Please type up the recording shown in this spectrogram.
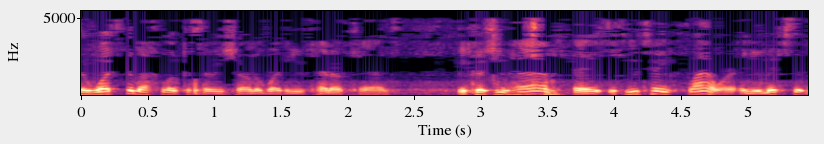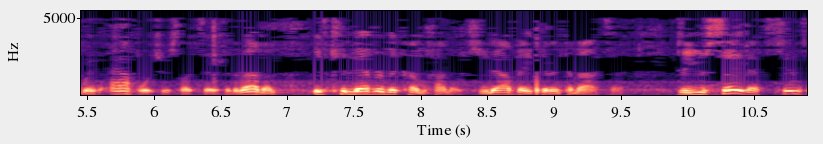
So what's the machlokas harishon of whether you can or can't? Because you have a, if you take flour and you mix it with apple juice, let's say for the rabbin, it can never become chametz. You now bake it into matzah. Do you say that since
